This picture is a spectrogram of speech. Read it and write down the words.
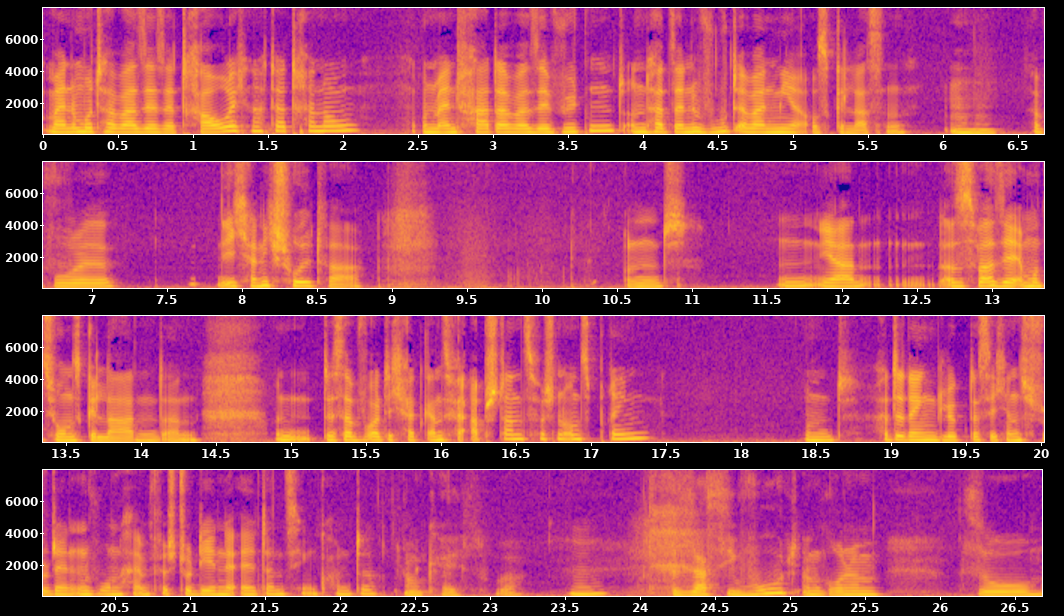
meine Mutter war sehr, sehr traurig nach der Trennung und mein Vater war sehr wütend und hat seine Wut aber an mir ausgelassen. Mhm. Obwohl ich ja nicht schuld war. Und ja, also es war sehr emotionsgeladen dann. Und deshalb wollte ich halt ganz viel Abstand zwischen uns bringen. Und hatte dann Glück, dass ich ins Studentenwohnheim für studierende Eltern ziehen konnte. Okay, super. Mhm. Also das die Wut im Grunde so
